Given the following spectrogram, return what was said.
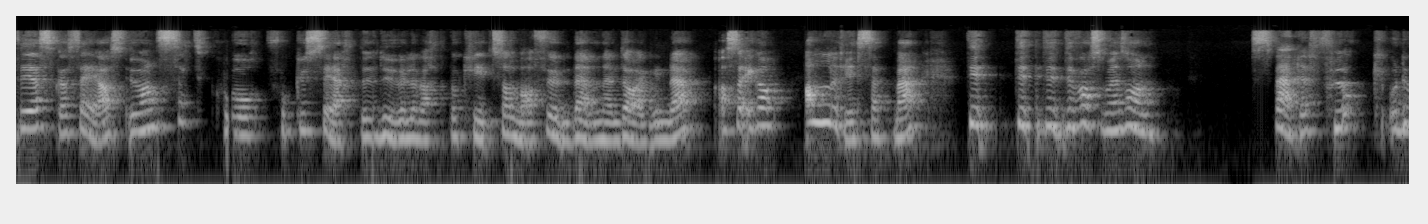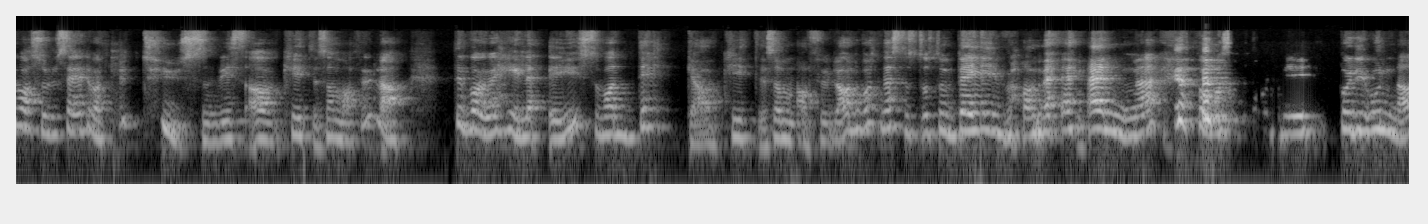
det skal sies, uansett hvor fokuserte du ville vært på hvit sommerfugl den dagen der Altså, jeg har aldri sett meg det, det, det, det var som en sånn svære flokk. Og det var som du sier, det var ikke tusenvis av hvite sommerfugler. Det var jo hele øy som var dekka av hvite sommerfugler. Du måtte nesten stå og veive med hendene for å de, på de onde.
